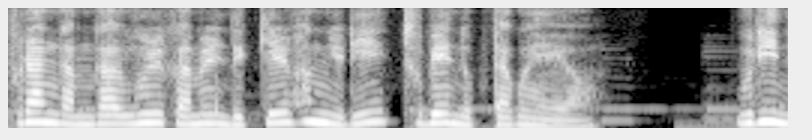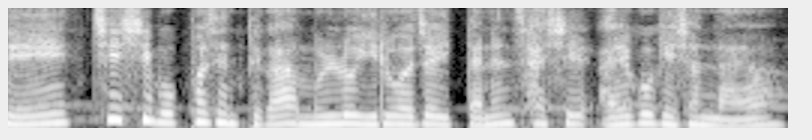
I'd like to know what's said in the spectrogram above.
불안감과 우울감을 느낄 확률이 두 배 높다고 해요. 우리 뇌의 75%가 물로 이루어져 있다는 사실 알고 계셨나요?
